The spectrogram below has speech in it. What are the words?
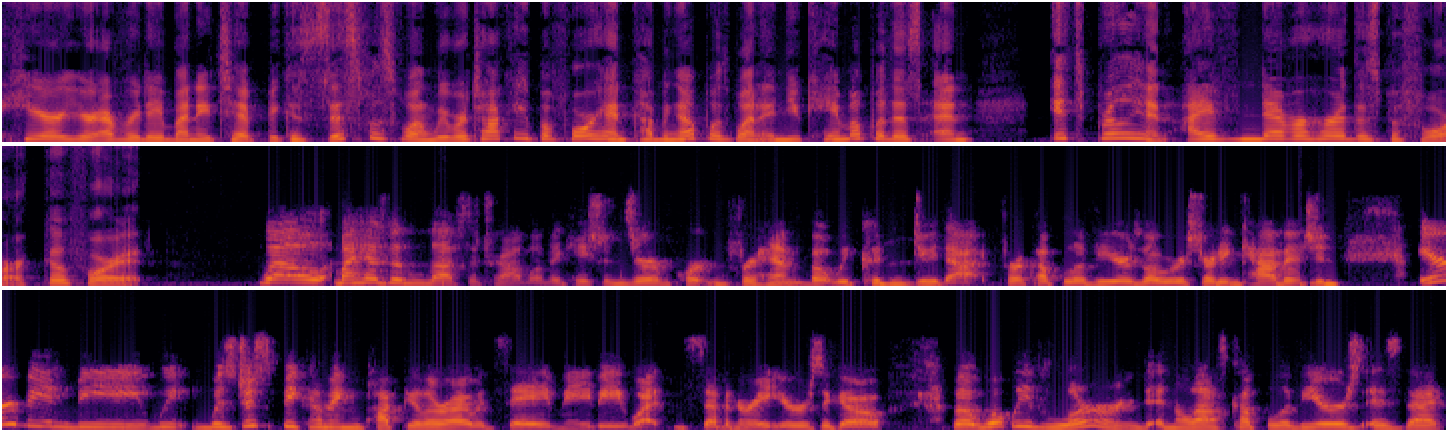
to hear your everyday money tip because this was one we were talking beforehand coming up with one and you came up with this and it's brilliant. I've never heard this before. Go for it. Well, my husband loves to travel. Vacations are important for him, but we couldn't do that for a couple of years while we were starting Kabbage. And Airbnb we, was just becoming popular, I would say, maybe what, seven or eight years ago. But what we've learned in the last couple of years is that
